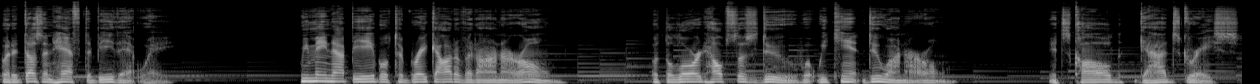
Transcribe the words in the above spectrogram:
But it doesn't have to be that way. We may not be able to break out of it on our own, but the Lord helps us do what we can't do on our own. It's called God's grace.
